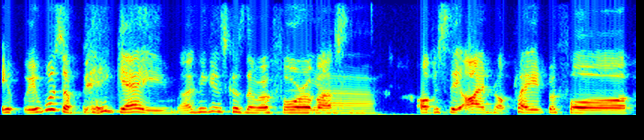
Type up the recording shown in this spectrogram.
It, it was a big game. I think it's because there were four of us. Obviously, I had not played before,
